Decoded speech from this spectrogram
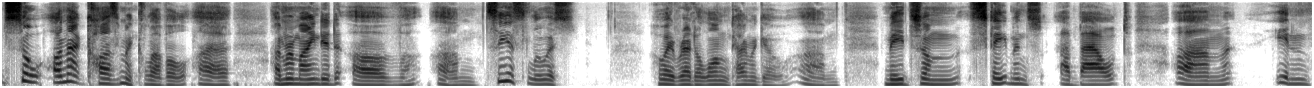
So, on that cosmic level, uh, I'm reminded of um, C.S. Lewis, who I read a long time ago, um, made some statements about um, in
